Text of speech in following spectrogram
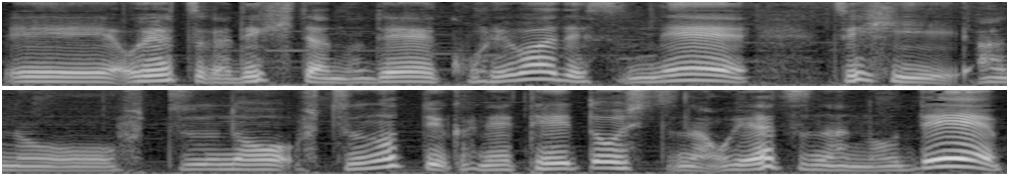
えー、おやつができたのでこれはですね是非あの普通の普通のっていうかね低糖質なおやつなので、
